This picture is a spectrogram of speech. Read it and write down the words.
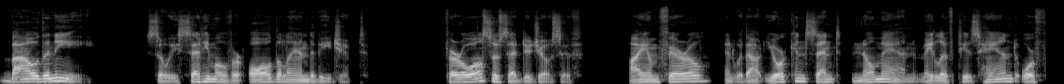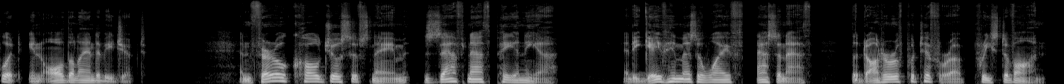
Bow the knee. So he set him over all the land of Egypt. Pharaoh also said to Joseph, I am Pharaoh, and without your consent no man may lift his hand or foot in all the land of Egypt. And Pharaoh called Joseph's name Zaphnath-Paaneah, and he gave him as a wife Asenath, the daughter of Potipherah, priest of On.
